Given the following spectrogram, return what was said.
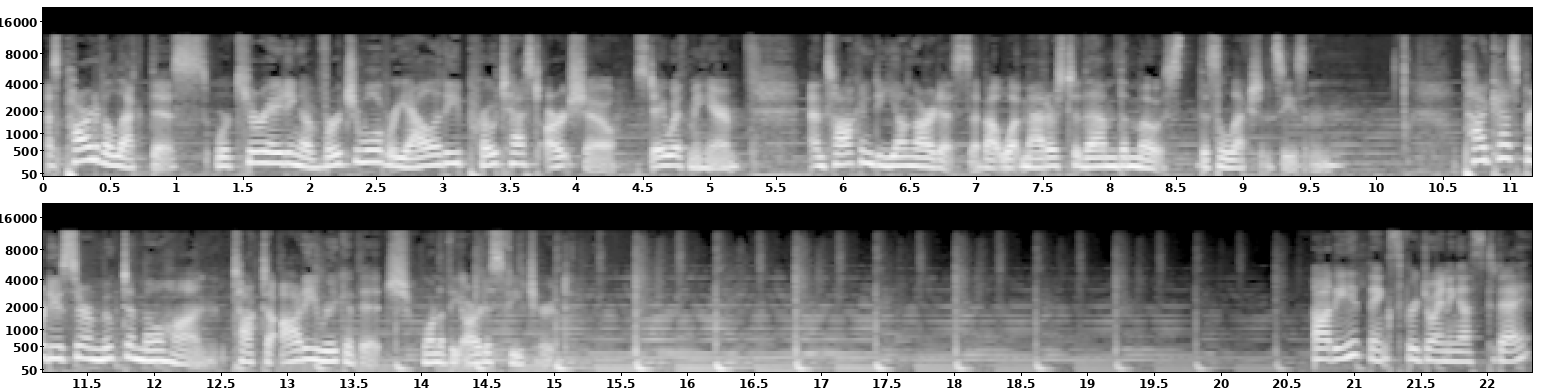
As part of Elect This, we're curating a virtual reality protest art show, stay with me here, and talking to young artists about what matters to them the most this election season. Podcast producer Mukta Mohan talked to Adi Rajkovic, one of the artists featured. Adi, thanks for joining us today.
